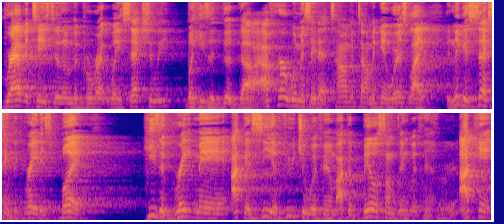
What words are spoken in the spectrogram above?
gravitates to them the correct way sexually, but he's a good guy. I've heard women say that time and time again, where it's like the nigga's sex ain't the greatest, but he's a great man. I could see a future with him. I could build something with him. I can't.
